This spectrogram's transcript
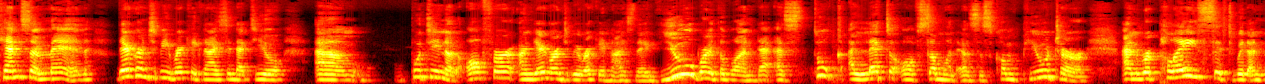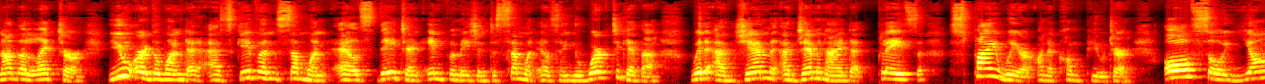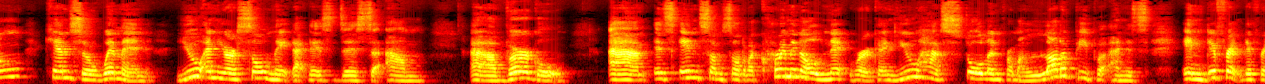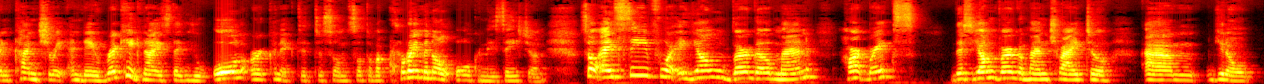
cancer men, they're going to be recognizing that you, um, put in an offer and they're going to be recognized that you were the one that has took a letter off someone else's computer and replaced it with another letter. You are the one that has given someone else data and information to someone else and you work together with a, gem, a Gemini that plays spyware on a computer. Also, young cancer women, you and your soulmate that is this um, uh, Virgo, um, is in some sort of a criminal network and you have stolen from a lot of people and it's in different, different country and they recognize that you all are connected to some sort of a criminal organization. So I see for a young Virgo man, heartbreaks, this young Virgo man tried to, um, you know,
